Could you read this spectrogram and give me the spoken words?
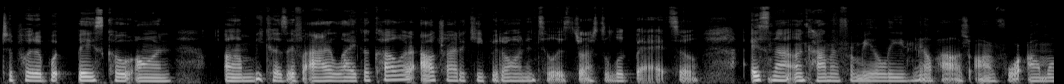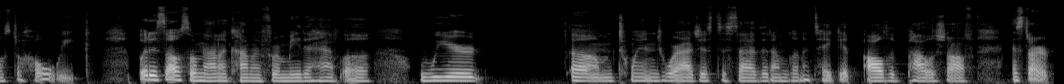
to put a base coat on um, because if I like a color, I'll try to keep it on until it starts to look bad. So it's not uncommon for me to leave nail polish on for almost a whole week. But it's also not uncommon for me to have a weird um, twinge where I just decide that I'm going to take it all the polish off and start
